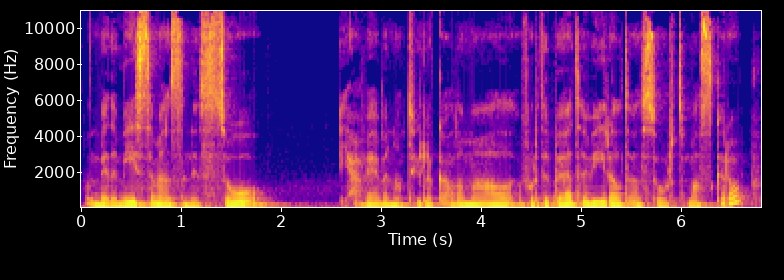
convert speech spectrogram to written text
Want bij de meeste mensen is zo, ja, wij hebben natuurlijk allemaal voor de buitenwereld een soort masker op.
